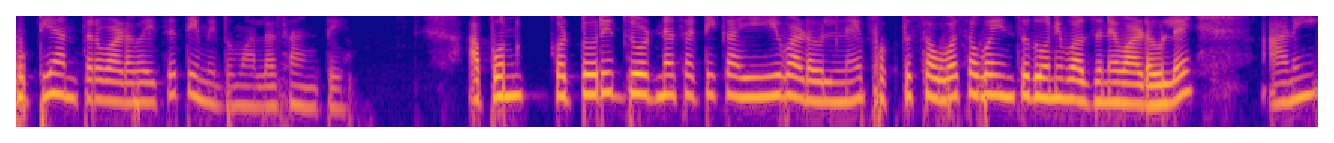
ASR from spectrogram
कुठे अंतर वाढवायचं ते मी तुम्हाला सांगते. आपण कटोरीत जोडण्यासाठी काहीही वाढवलं नाही फक्त सव्वा सव्वा इंच दोन्ही बाजूने वाढवलं आहे आणि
